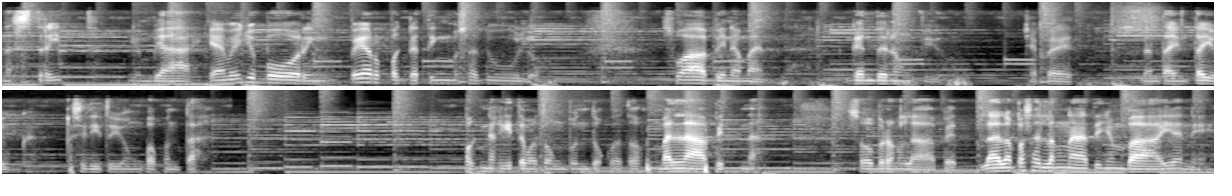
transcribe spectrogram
na straight yung biyahe. Kaya medyo boring. Pero pagdating mo sa dulo, suwabe naman. Ganda ng view. Syempre, dan tayong tayog kasi dito yung papunta pag nakita mo tong bundok na to, malapit na. Sobrang lapit. Lalampasan lang natin yung bayan eh.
